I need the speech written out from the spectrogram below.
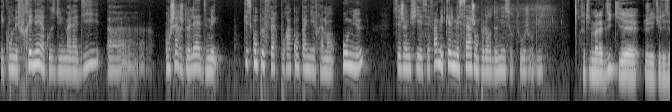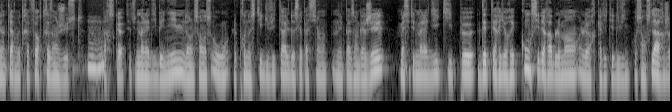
et qu'on est freiné à cause d'une maladie, on cherche de l'aide, mais qu'est-ce qu'on peut faire pour accompagner vraiment au mieux ces jeunes filles et ces femmes, et quel message on peut leur donner surtout aujourd'hui? C'est une maladie qui est, j'ai utilisé un terme très fort, très injuste, mhm. parce que c'est une maladie bénigne dans le sens où le pronostic vital de ces patients n'est pas engagé, mais c'est une maladie qui peut détériorer considérablement leur qualité de vie au sens large.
